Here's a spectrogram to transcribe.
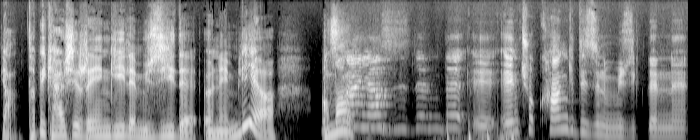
ya tabii ki her şey rengiyle müziği de önemli ya. Ama Sen yaz dizilerinde e, en çok hangi dizinin müziklerini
